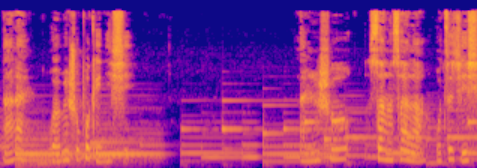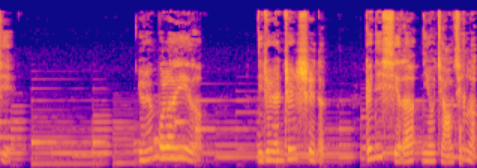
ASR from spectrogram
拿来，我要为数不给你洗。”算了算了，我自己洗。女人不乐意了，你这人真是的，给你洗了，你又矫情了。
